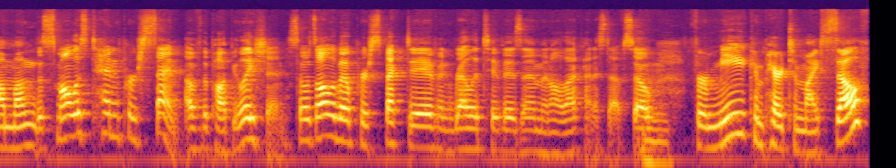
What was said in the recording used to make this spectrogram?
among the smallest 10% of the population. So it's all about perspective and relativism and all that kind of stuff. So Mhm. for me, compared to myself,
